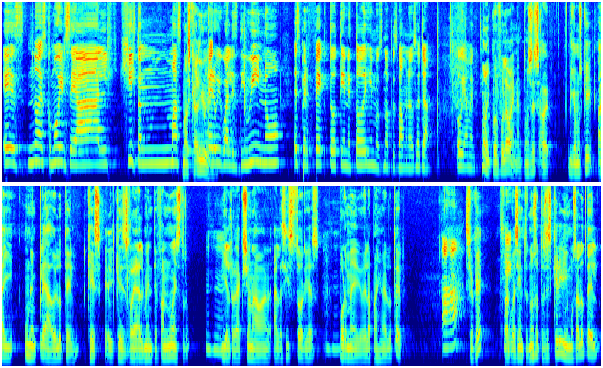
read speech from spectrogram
es, no es como irse al Hilton más, Más Caribe. pero igual es divino, es perfecto, tiene todo. Dijimos, no, pues vámonos allá, obviamente. No, ¿y cuál fue la vaina? Entonces, a ver, digamos que hay un empleado del hotel que es el que es realmente fan nuestro y él reaccionaba a las historias por medio de la página del hotel. Ajá. ¿Sí o qué? Sí. algo así. Entonces nosotros escribimos al hotel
